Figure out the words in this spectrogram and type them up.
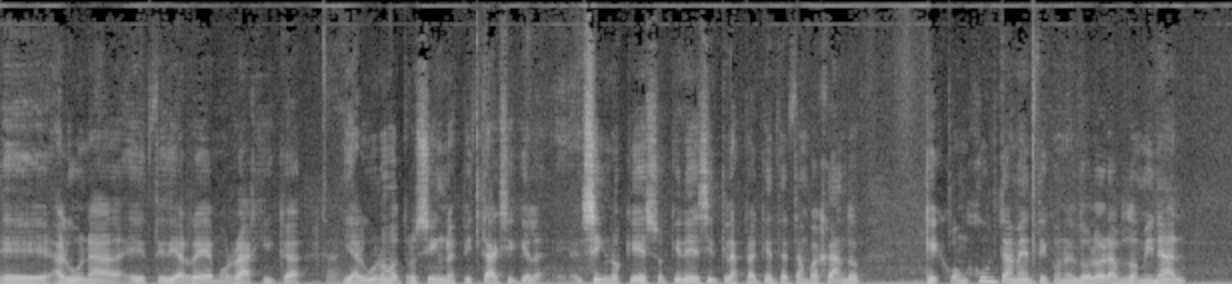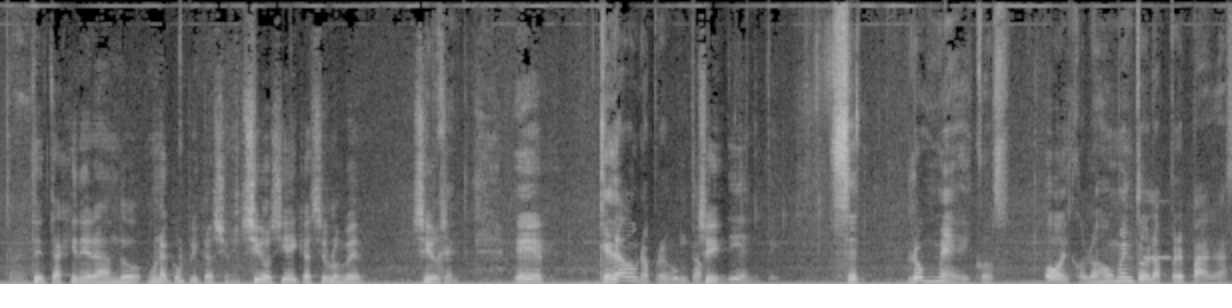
eh, alguna este, diarrea hemorrágica y algunos otros signos, epistaxis, que signos que eso quiere decir que las plaquetas están bajando que conjuntamente con el dolor abdominal te está generando una complicación. Sí o sí hay que hacerlos ver, sí o sí. Eh, quedaba una pregunta pendiente. los médicos, hoy con los aumentos de las prepagas,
